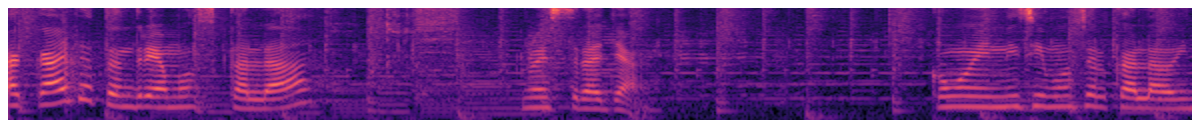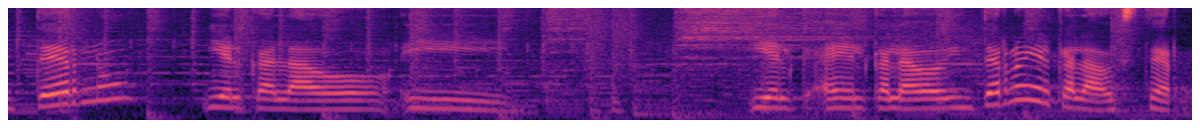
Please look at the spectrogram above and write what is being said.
Acá ya tendríamos calada nuestra llave. Como bien hicimos el calado interno y el calado y, el, calado interno y el calado externo.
